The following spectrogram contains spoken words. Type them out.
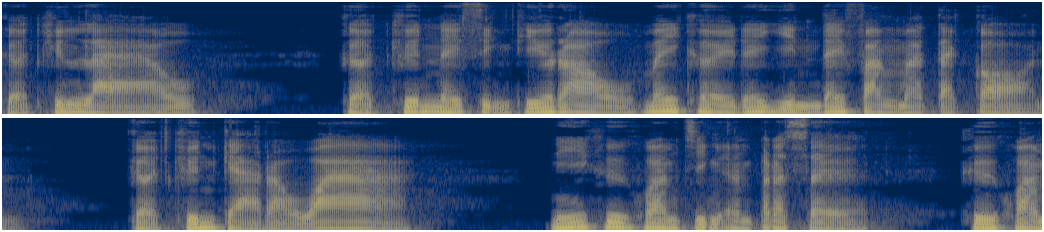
เกิดขึ้นแล้ว เกิดขึ้นในสิ่งที่เราไม่เคยได้ยินได้ฟังมาแต่ก่อน เกิดขึ้นแก่เราว่า นี้คือความจริงอันประเสริฐ คือความ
